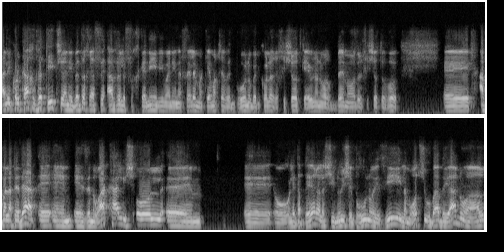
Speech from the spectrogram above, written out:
אני, כל כך ותיק שאני בטח אעשה עוול לשחקנים אם אני אנסה למקם עכשיו את ברונו בין כל הרכישות, כי היו לנו הרבה מאוד רכישות טובות. אה, אבל אתה יודע, אה, זה נורא קל לשאול או לדבר על השינוי שברונו הביא, למרות שהוא בא בינואר,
